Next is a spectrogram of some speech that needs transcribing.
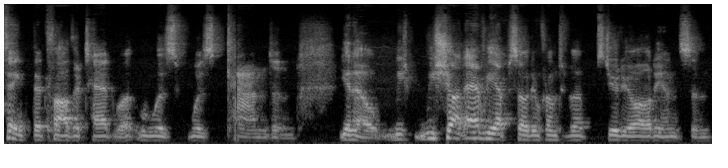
think that Father Ted wa- was was canned, and you know, we we shot every episode in front of a studio audience, and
